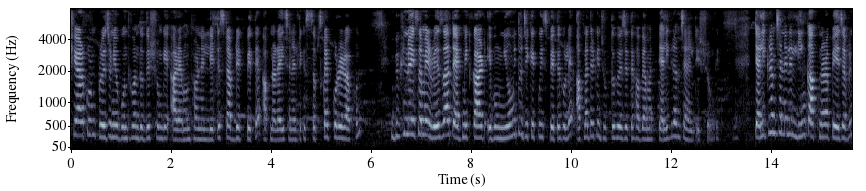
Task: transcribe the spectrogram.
শেয়ার করুন প্রয়োজনীয় বন্ধুবান্ধবদের সঙ্গে আর এমন ধরনের লেটেস্ট আপডেট পেতে আপনারা এই চ্যানেলটিকে সাবস্ক্রাইব করে রাখুন। বিভিন্ন এক্সামের রেজাল্ট অ্যাডমিট কার্ড এবং নিয়মিত জিকে কুইজ পেতে হলে আপনাদেরকে যুক্ত হয়ে যেতে হবে আমার টেলিগ্রাম চ্যানেলটির সঙ্গে। টেলিগ্রাম চ্যানেলের লিঙ্ক আপনারা পেয়ে যাবেন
